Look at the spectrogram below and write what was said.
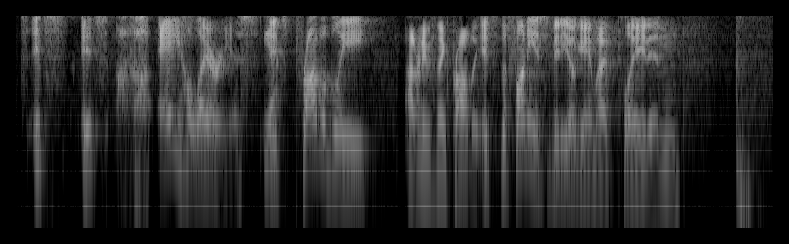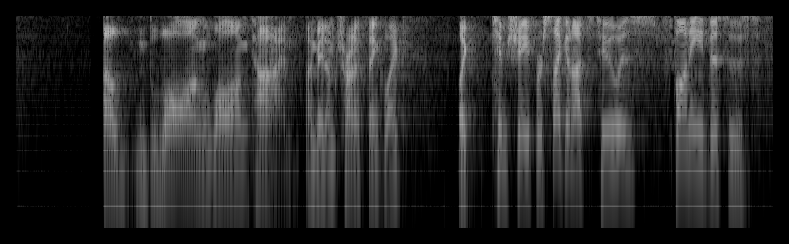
it's it's, it's a hilarious. Yeah. It's probably I don't even think probably it's the funniest video game I've played in a long, long time. I mean, I'm trying to think like like Tim Schafer. Psychonauts 2 is funny. This is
